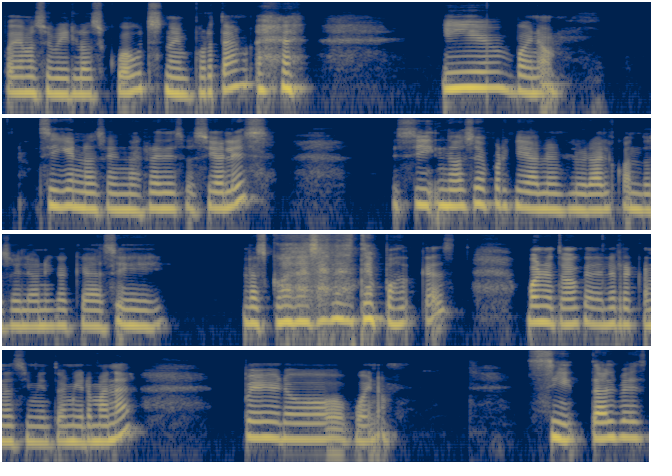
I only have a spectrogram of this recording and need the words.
podemos subir los quotes, no importa. y bueno, síguenos en las redes sociales. Sí, no sé por qué hablo en plural cuando soy la única que hace las cosas en este podcast. Bueno, tengo que darle reconocimiento a mi hermana, pero bueno, sí, tal vez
